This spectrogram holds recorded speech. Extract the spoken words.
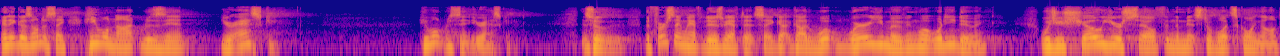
And it goes on to say, He will not resent your asking. He won't resent your asking. So the first thing we have to do is we have to say, God, God what, where are you moving? What, what are you doing? Would you show yourself in the midst of what's going on?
